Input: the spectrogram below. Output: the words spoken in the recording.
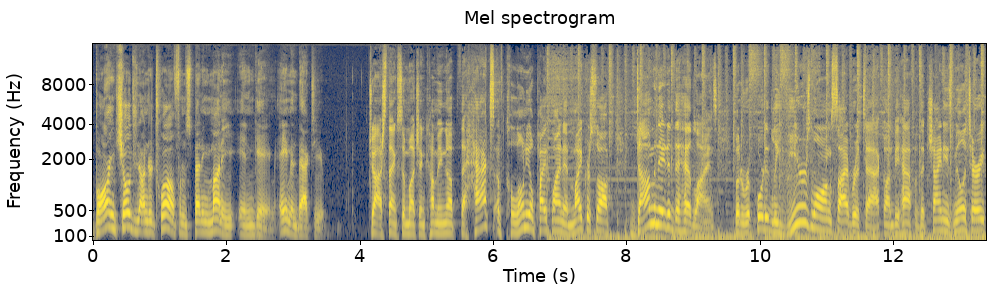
barring children under 12 from spending money in game. Eamon, back to you. Josh, thanks so much. And coming up, the hacks of Colonial Pipeline and Microsoft dominated the headlines, but a reportedly years long cyber attack on behalf of the Chinese military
